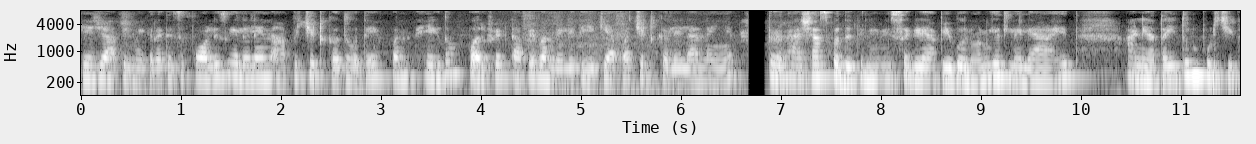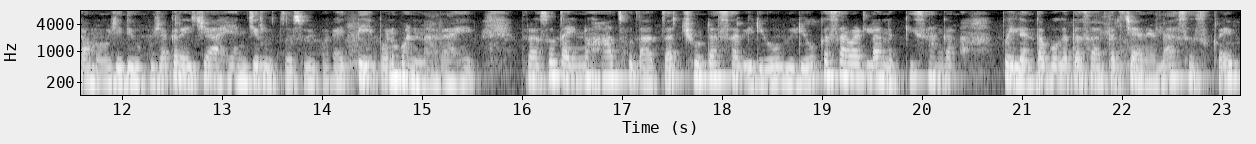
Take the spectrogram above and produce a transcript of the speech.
हे जे आपे मेकर आहे त्याचं पॉलिश गेलेलं आहे आणि आपे चिटकत होते पण एकदम परफेक्ट आपे बनलेले ते की आपा चिटकलेला नाही आहे तर अशाच पद्धतीने मी सगळे आपे बनवून घेतलेले आहेत आणि आता इथून पुढची कामं म्हणजे देवपूजा करायची आहे आणि जे रोजचा स्वयंपाक आहे ते पण बनणार आहे. तर असो ताईंनो हाच होता आजचा छोटासा व्हिडिओ. व्हिडिओ कसा वाटला नक्की सांगा. पहिल्यांदा बघत असाल तर चॅनलला सबस्क्राईब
